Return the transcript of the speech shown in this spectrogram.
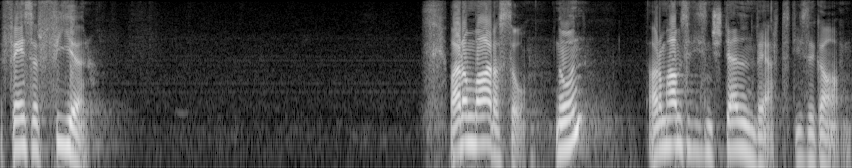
Epheser 4. Warum war das so? Nun, warum haben sie diesen Stellenwert, diese Gaben?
